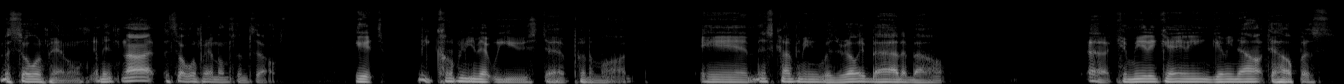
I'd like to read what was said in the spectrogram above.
the solar panels, and it's not the solar panels themselves; it's the company that we used to put them on. And this company was really bad about uh, communicating, giving out to help us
